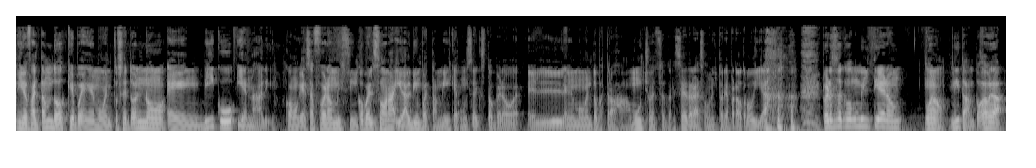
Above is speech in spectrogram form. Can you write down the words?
Y me faltan dos que pues en el momento se tornó en Biku y en Nali. Como que esas fueron mis cinco personas. Y Dalvin pues también, que es un sexto, pero él en el momento pues trabajaba mucho, etcétera, etcétera. Esa es una historia para otro día. pero se convirtieron, bueno, ni tanto, la verdad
